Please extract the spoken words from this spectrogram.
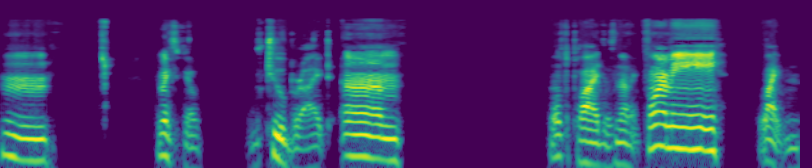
Hmm. It makes it feel too bright. Um. Multiply does nothing for me. Lighten.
